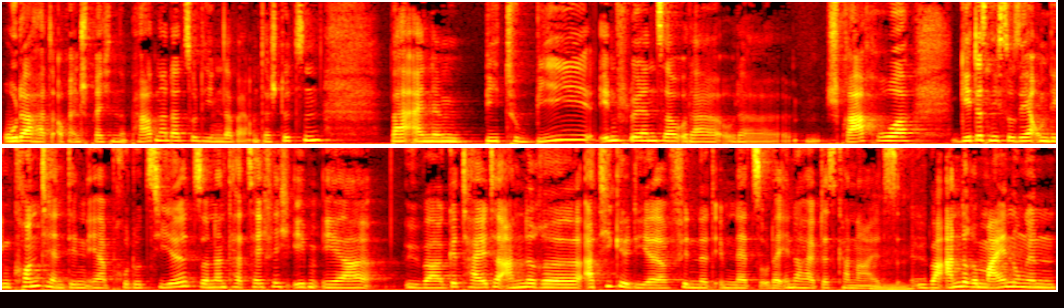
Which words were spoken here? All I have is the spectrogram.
oder hat auch entsprechende Partner dazu, die ihm dabei unterstützen. Bei einem B2B-Influencer oder, oder Sprachrohr geht es nicht so sehr um den Content, den er produziert, sondern tatsächlich eben eher über geteilte andere Artikel, die er findet im Netz oder innerhalb des Kanals, mhm. über andere Meinungen,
